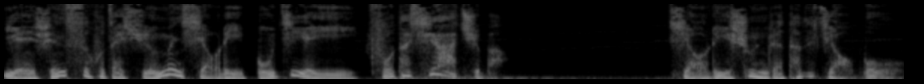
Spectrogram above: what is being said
眼神似乎在询问小丽不介意扶他下去吧。小丽顺着他的脚步，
